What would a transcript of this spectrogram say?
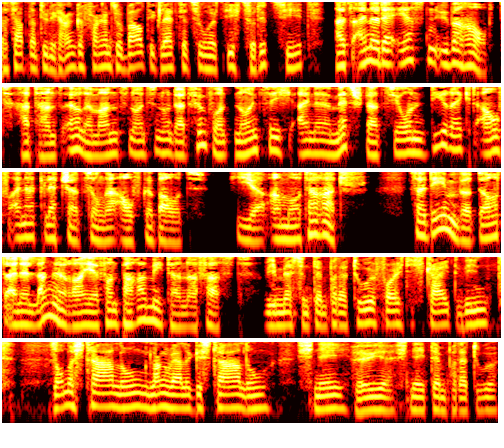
Das hat natürlich angefangen, sobald die Gletscherzunge sich zurückzieht. Als einer der ersten überhaupt hat Hans Oerlemanns 1995 eine Messstation direkt auf einer Gletscherzunge aufgebaut. Hier am Mortaratsch. Seitdem wird dort eine lange Reihe von Parametern erfasst. Wir messen Temperatur, Feuchtigkeit, Wind, Sonnenstrahlung, langwellige Strahlung, Schnee, Höhe, Schneetemperatur.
